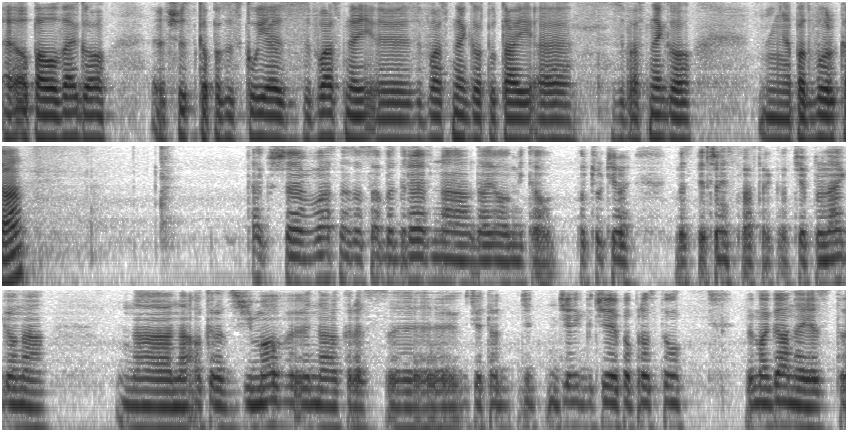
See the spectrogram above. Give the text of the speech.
e, opałowego. Wszystko pozyskuję z własnej, e, z własnego tutaj, e, z własnego mm, podwórka. Także własne zasoby drewna dają mi to poczucie bezpieczeństwa tego cieplnego na, na, na okres zimowy, na okres, y, gdzie, to, gdzie, gdzie, po prostu wymagane jest y,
